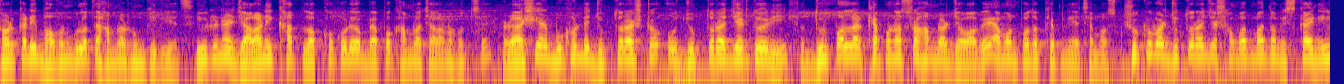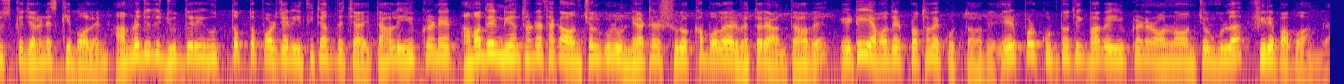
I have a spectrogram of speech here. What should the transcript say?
সরকারি ভবনগুলোতে হামলার হুমকি দিয়েছে। ইউক্রেনের জ্বালানি খাত লক্ষ্য করেও ব্যাপক হামলা চালানো হচ্ছে। রাশিয়ার ভূখণ্ডে যুক্তরাষ্ট্র ও যুক্তরাজ্যের তৈরি দূরপাল্লার ক্ষেপণাস্ত্র হামলার জবাবে এমন পদক্ষেপ নিয়েছে মস্কো। শুক্রবার যুক্তরাজ্যের সংবাদ মাধ্যম স্কাই নিউজকে জেলেনস্কি বলেন, আমরা যদি যুদ্ধের এই উত্তপ্ত পর্যায়ের ইতি টানতে চাই, তাহলে ইউক্রেনের আমাদের নিয়ন্ত্রণে থাকা অঞ্চলগুলো ন্যাটোর সুরক্ষা বলয়ের ভেতরে আনতে হবে। এটাই আমাদের প্রথমে করতে হবে। এরপর কূটনৈতিকভাবে ইউক্রেনের অন্য অঞ্চলগুলো ফিরে পাবো আমরা।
